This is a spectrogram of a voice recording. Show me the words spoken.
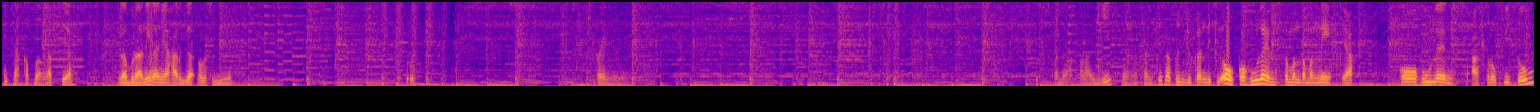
Ini cakep banget ya. Nggak berani nanya harga kalau segini keren ini? Terus ada apa lagi? Yang akan kita tunjukkan di sini. Oh kohulens teman-teman nih ya. Kohulens astropitum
